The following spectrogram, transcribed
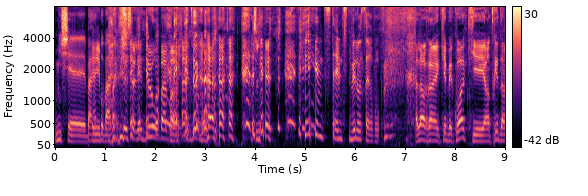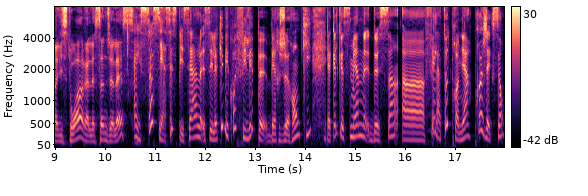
Michel Barack Et- Obama. C'est ça, les deux Obama. Les deux une, petite, une petite bulle au cerveau. Alors, un Québécois qui est entré dans l'histoire à Los Angeles. Hey, ça, c'est assez spécial. C'est le Québécois Philippe Bergeron qui, il y a quelques semaines de ça, a fait la toute première projection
